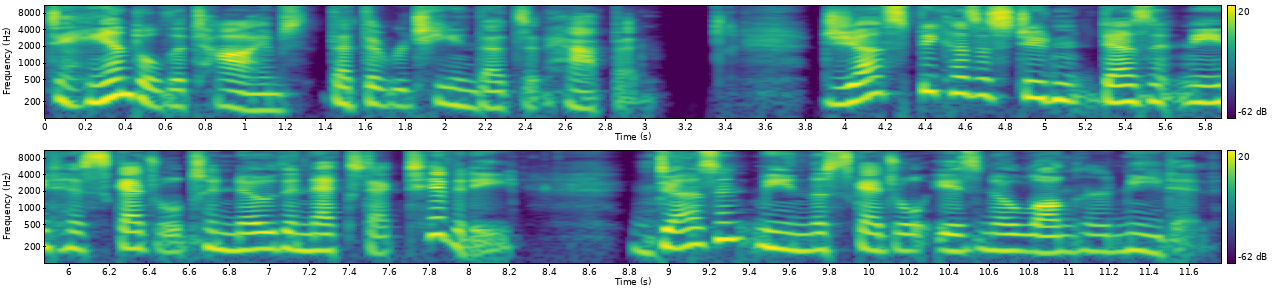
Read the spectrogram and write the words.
to handle the times that the routine doesn't happen. Just because a student doesn't need his schedule to know the next activity doesn't mean the schedule is no longer needed.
